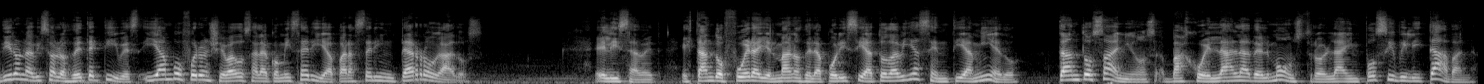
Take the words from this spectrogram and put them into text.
dieron aviso a los detectives y ambos fueron llevados a la comisaría para ser interrogados. Elizabeth, estando fuera y en manos de la policía, todavía sentía miedo. Tantos años bajo el ala del monstruo la imposibilitaban.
